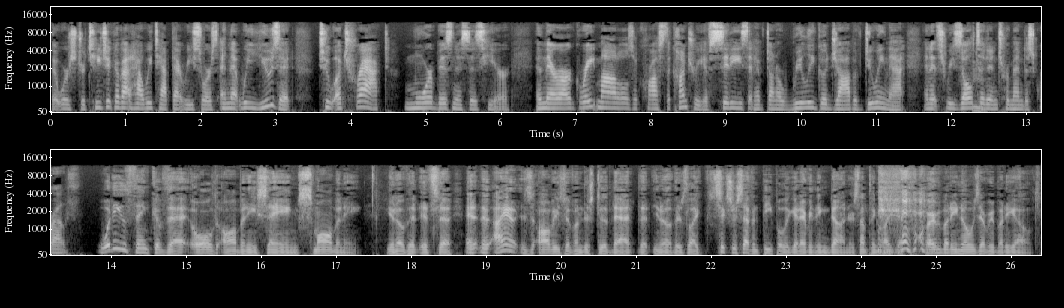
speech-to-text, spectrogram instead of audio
that we're strategic about how we tap that resource, and that we use it to attract more businesses here. And there are great models across the country of cities that have done a really good job of doing that, and it's resulted mm. in tremendous growth. What do you think of that old Albany saying, Smallbany? You know that it's uh, and I always have understood that that you know there's like six or seven people to get everything done or something like that, or everybody knows everybody else.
